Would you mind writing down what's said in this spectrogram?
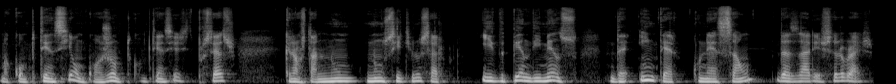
uma competência, um conjunto de competências e de processos que não está num, num sítio no cérebro e depende imenso da interconexão das áreas cerebrais.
